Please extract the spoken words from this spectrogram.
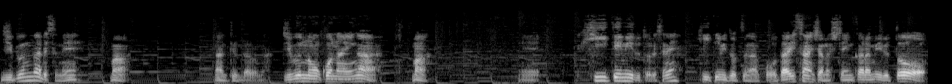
自分がですね、まあ、なんて言うんだろうな、自分の行いが、まあ、えー、引いてみるとですね、引いてみるとっていうのは、こう、第三者の視点から見ると、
